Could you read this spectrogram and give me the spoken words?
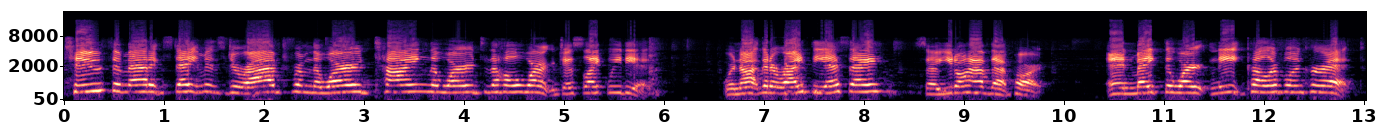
Two thematic statements derived from the word, tying the word to the whole work, just like we did. We're not going to write the essay, so you don't have that part. And make the work neat, colorful, and correct.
